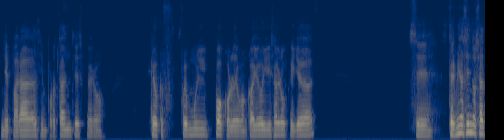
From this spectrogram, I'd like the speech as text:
de paradas importantes, pero creo que fue muy poco lo de Huancayo y es algo que ya se termina siendo, o sea,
